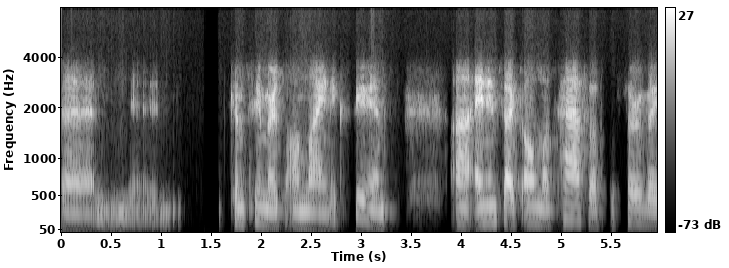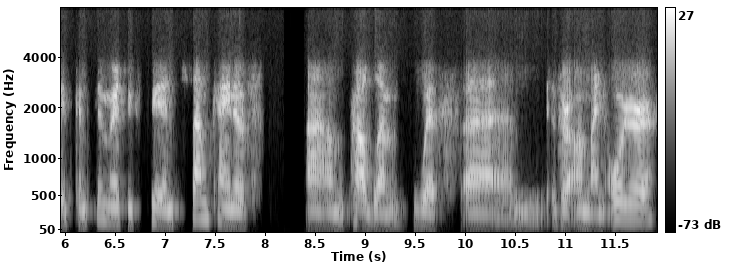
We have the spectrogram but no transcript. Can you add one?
um, consumers online experience. Uh, and in fact, almost half of the surveyed consumers experience some kind of um, problem with um, their online order,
